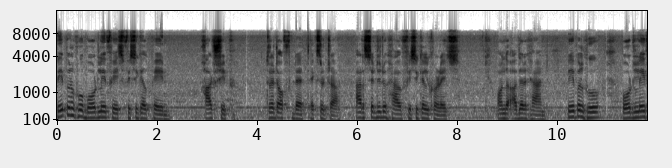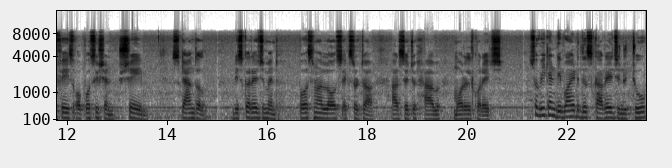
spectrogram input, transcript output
People who boldly face physical pain, hardship, threat of death, etc., are said to have physical courage. On the other hand, people who boldly face opposition, shame, scandal, discouragement, personal loss, etc., are said to have moral courage. So, we can divide this courage into two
